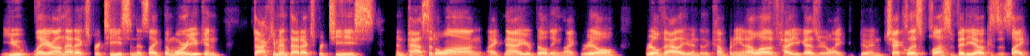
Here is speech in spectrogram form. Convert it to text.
you layer on that expertise and it's like the more you can document that expertise and pass it along like now you're building like real real value into the company. And I love how you guys are like doing checklist plus video because it's like,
